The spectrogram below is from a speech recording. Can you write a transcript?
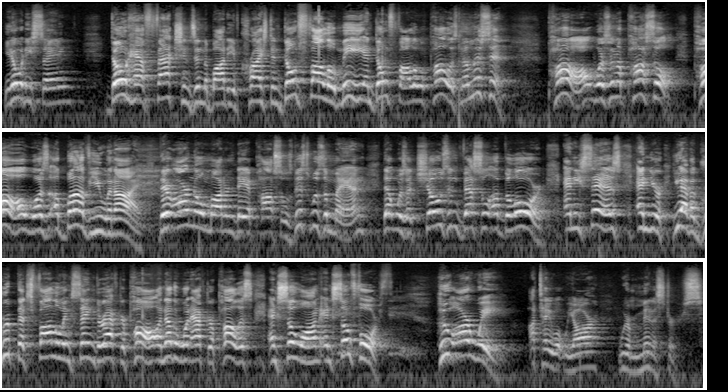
You know what he's saying? Don't have factions in the body of Christ and don't follow me and don't follow Apollos. Now listen, Paul was an apostle. Paul was above you and I. There are no modern day apostles. This was a man that was a chosen vessel of the Lord. And he says, and you're, you have a group that's following, saying they're after Paul, another one after Apollos, and so on and so forth. Who are we? I'll tell you what we are. We're ministers,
